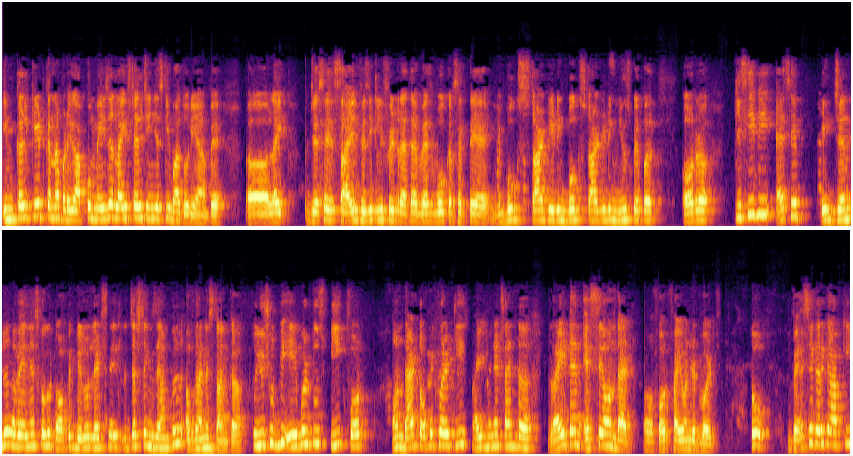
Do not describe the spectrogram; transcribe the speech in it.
इनकलकेट करना पड़ेगा। आपको मेजर लाइफस्टाइल चेंजेस की बात हो रही है यहाँ पे। लाइक जैसे साहिल फिजिकली फिट रहता है वैसे वो कर सकते हैं। Books start reading books start reading newspaper और किसी भी ऐसे एक जनरल अवेयरनेस का कोई टॉपिक ले लो let's say just example Afghanistan का। तो you should be able to speak for on that topic for at least five minutes and uh, write an essay on that uh, for 500 words तो वैसे करके आपकी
